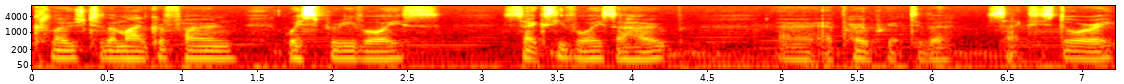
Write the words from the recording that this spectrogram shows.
close to the microphone, whispery voice, sexy voice. I hope uh, appropriate to the sexy story.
